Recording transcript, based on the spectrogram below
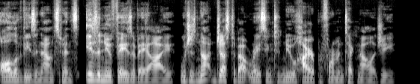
all of these announcements is a new phase of AI, which is not just about racing to new, higher performance technology,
